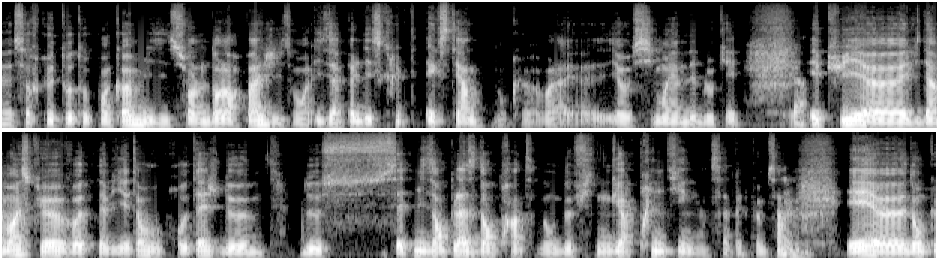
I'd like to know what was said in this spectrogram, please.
euh, sauf que toto.com, sur, dans leur page, ils, ont, ils appellent des scripts externes. Donc euh, voilà, il y a aussi moyen de les bloquer. Et puis, euh, évidemment, est-ce que votre navigateur vous protège de, de cette mise en place d'empreintes, donc de fingerprinting, hein, ça s'appelle comme ça. Mhm. Et donc,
